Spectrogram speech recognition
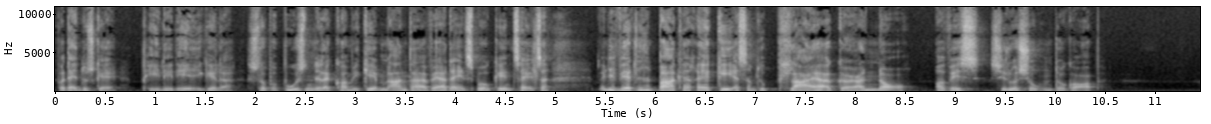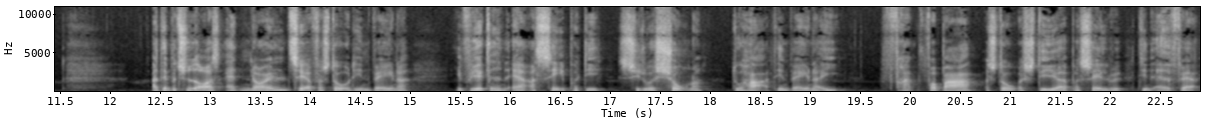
hvordan du skal pille et æg, eller stå på bussen, eller komme igennem andre af hverdagens små gentagelser, men i virkeligheden bare kan reagere, som du plejer at gøre, når og hvis situationen dukker op. Og det betyder også, at nøglen til at forstå dine vaner i virkeligheden er at se på de situationer, du har dine vaner i, frem for bare at stå og stige på selve din adfærd,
